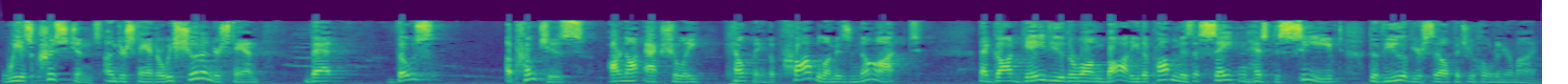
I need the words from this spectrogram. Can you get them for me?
We as Christians understand, or we should understand, that those approaches are not actually helping. The problem is not that God gave you the wrong body. The problem is that Satan has deceived the view of yourself that you hold in your mind.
